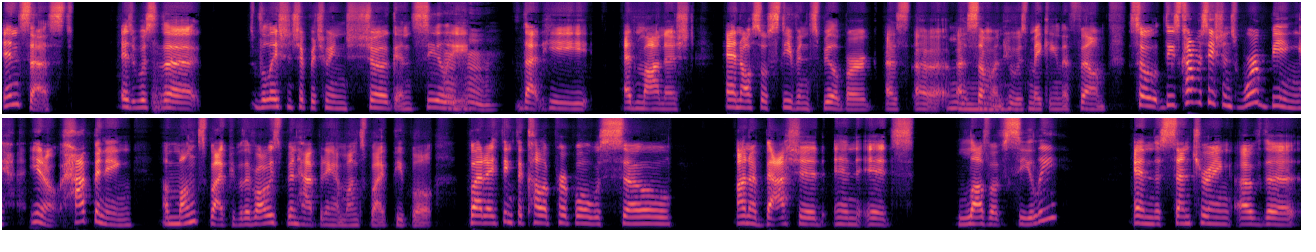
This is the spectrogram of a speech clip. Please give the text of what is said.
incest. It was the relationship between Shug and Celie mm-hmm. that he admonished and also Steven Spielberg as uh, mm. as someone who was making the film. So these conversations were being, you know, happening amongst black people. They've always been happening amongst black people. But I think the color purple was so unabashed in its love of Celie and the centering of the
